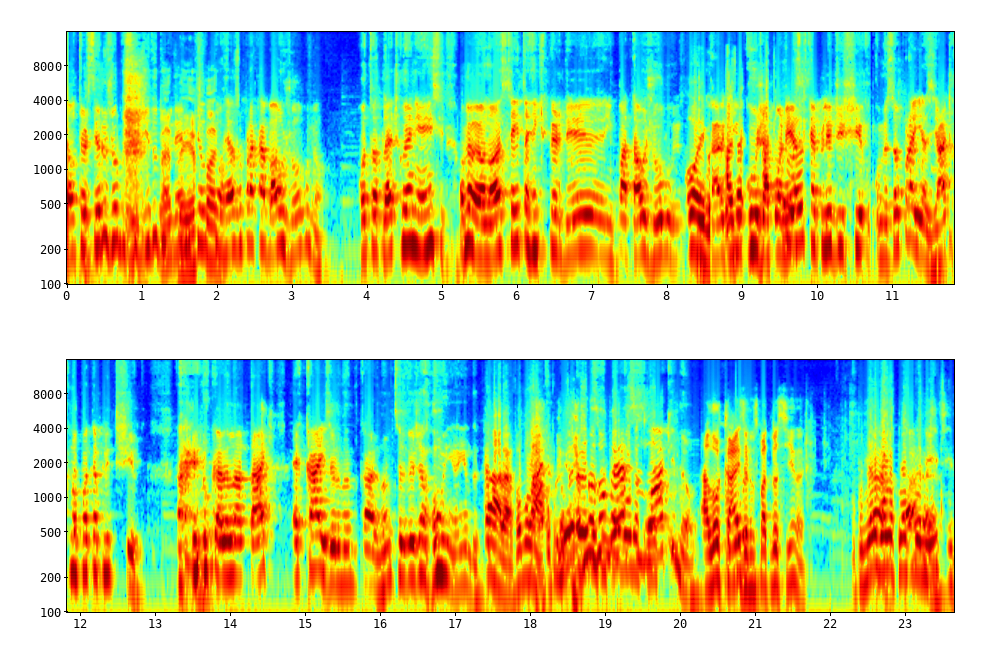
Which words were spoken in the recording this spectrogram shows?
é o terceiro jogo seguido do Ah, Grêmio é que eu, que eu rezo pra acabar o jogo, meu. Contra o Atlético Goianiense. Ô, meu, eu não aceito a gente perder, empatar o jogo. Ô, Igor, o cara que, com o japonês que tem apelido de Chico. Começou por aí, asiático não pode ter apelido de Chico. Aí o cara no ataque é Kaiser o nome do cara, nome de cerveja ruim ainda. Cara, vamos lá. O primeiro, nós o vamos esses Atlético, lock, meu. Alô, Kaiser, nos patrocina. o primeiro gol do Atlético. Goianiense,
